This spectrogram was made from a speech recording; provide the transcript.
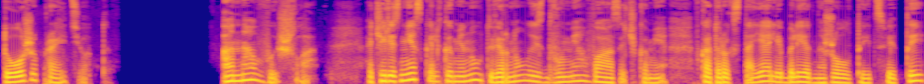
тоже пройдет». Она вышла а через несколько минут вернулась с двумя вазочками, в которых стояли бледно-желтые цветы,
